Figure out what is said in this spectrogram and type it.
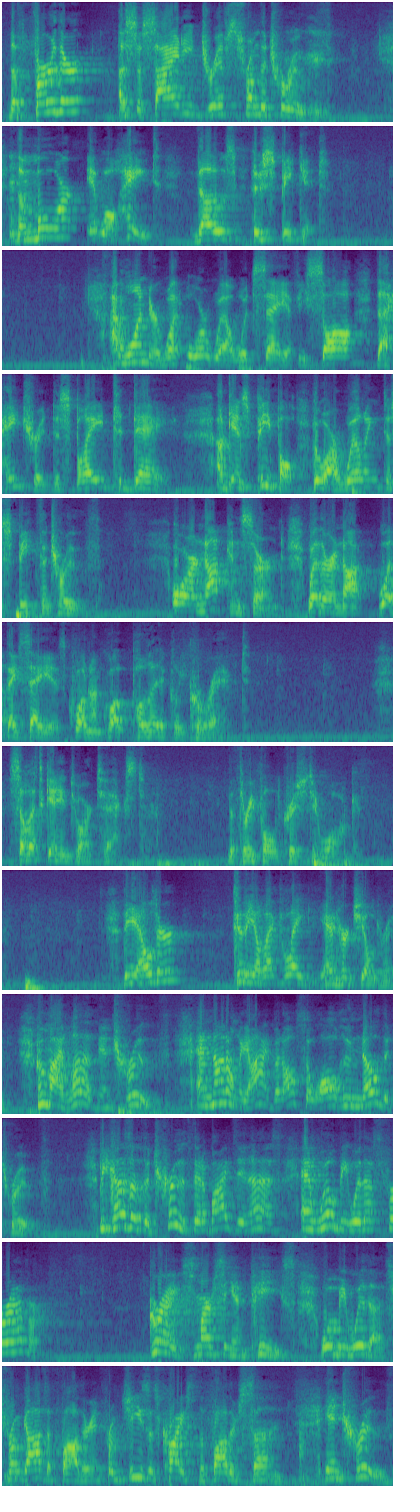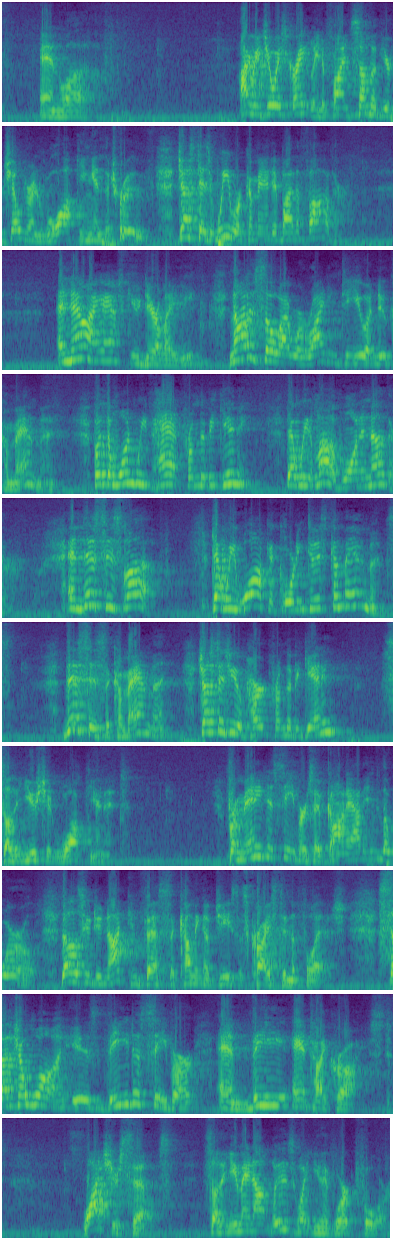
the further a society drifts from the truth, the more it will hate those who speak it. I wonder what Orwell would say if he saw the hatred displayed today against people who are willing to speak the truth or are not concerned whether or not what they say is quote unquote politically correct. So let's get into our text the threefold Christian walk. The elder to the elect lady and her children, whom I love in truth, and not only I, but also all who know the truth, because of the truth that abides in us and will be with us forever. Grace, mercy, and peace will be with us from God the Father and from Jesus Christ, the Father's Son, in truth and love. I rejoice greatly to find some of your children walking in the truth, just as we were commanded by the Father. And now I ask you, dear lady, not as though I were writing to you a new commandment, but the one we've had from the beginning, that we love one another. And this is love, that we walk according to his commandments. This is the commandment, just as you have heard from the beginning, so that you should walk in it. For many deceivers have gone out into the world, those who do not confess the coming of Jesus Christ in the flesh. Such a one is the deceiver and the antichrist. Watch yourselves so that you may not lose what you have worked for,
